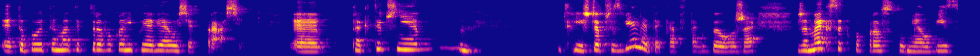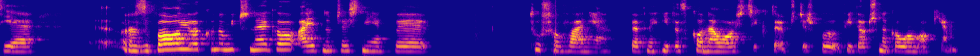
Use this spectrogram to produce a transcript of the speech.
E, To były tematy, które w ogóle nie pojawiały się w prasie. E, Praktycznie jeszcze przez wiele dekad tak było, że, że Meksyk po prostu miał wizję rozwoju ekonomicznego, a jednocześnie jakby tuszowania pewnych niedoskonałości, które przecież były widoczne gołym okiem.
